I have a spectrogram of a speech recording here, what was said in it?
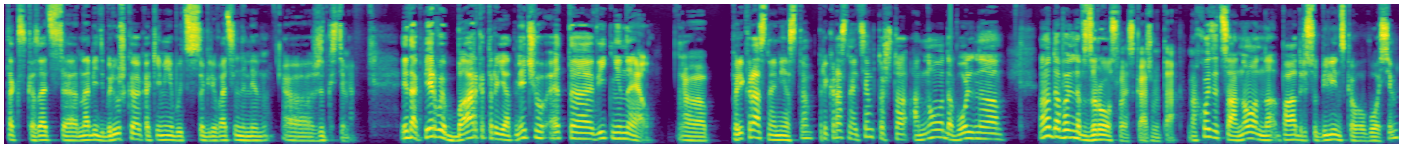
так сказать, набить брюшко какими-нибудь согревательными э, жидкостями. Итак, первый бар, который я отмечу, это Витни Нейл. Прекрасное место, прекрасное тем, то, что оно довольно оно довольно взрослое, скажем так. Находится оно на, по адресу Белинского, 8. Э,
